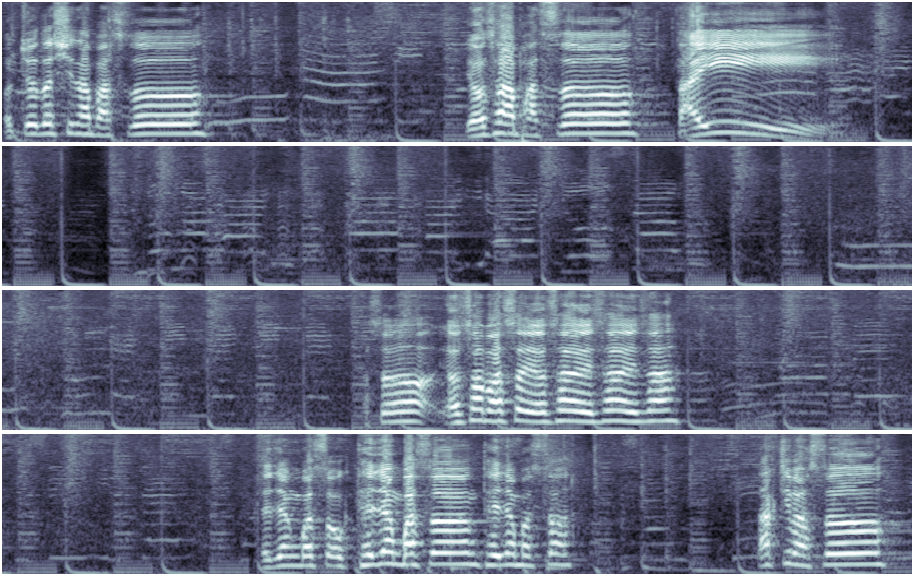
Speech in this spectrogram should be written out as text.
어쩌다 시나 봤어? 여사 봤어? 따이. 봤어? 여사 봤어? 여사 여사 여사 대장 봤어 대장 봤어 대장 봤어 딱지 봤어?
